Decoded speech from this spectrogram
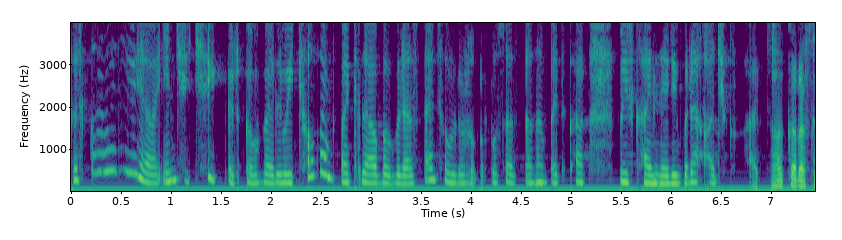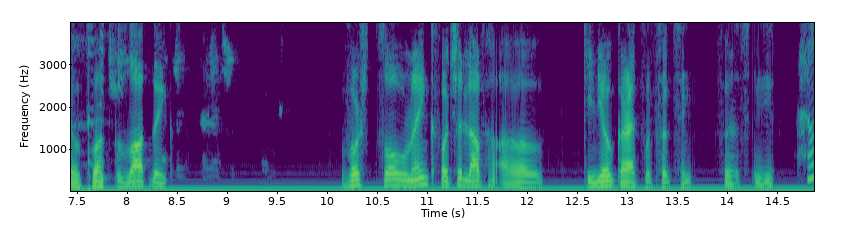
կրկնվելի է, ինչի չի կրկնվելու, իչով ենք մենք լավը Վրաստանից, որ Ռուսաստանը պետք է մեր քայլերի վրա աչք փակի։ Հակառակը լատն ենք։ Ոչ ծով ունենք, ոչ էլ լավ գինյո կարակ փոխեցին վրացնի։ Հա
